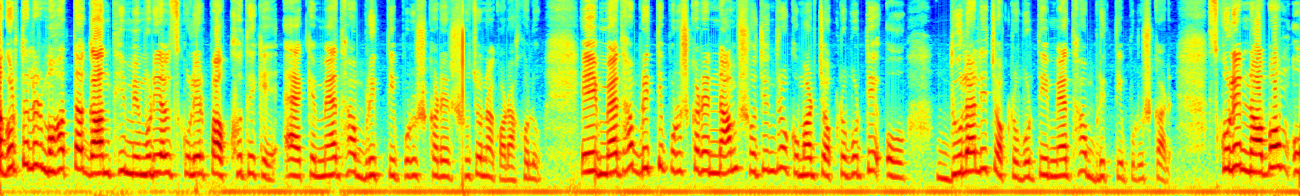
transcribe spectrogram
আগরতলার মহাত্মা গান্ধী মেমোরিয়াল স্কুলের পক্ষ থেকে এক মেধাবৃত্তি পুরস্কারের সূচনা করা হলো। এই মেধাবৃত্তি পুরস্কারের নাম সচিন্দ্র কুমার চক্রবর্তী ও দুলালী চক্রবর্তী মেধাবৃত্তি পুরস্কার। স্কুলের নবম ও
